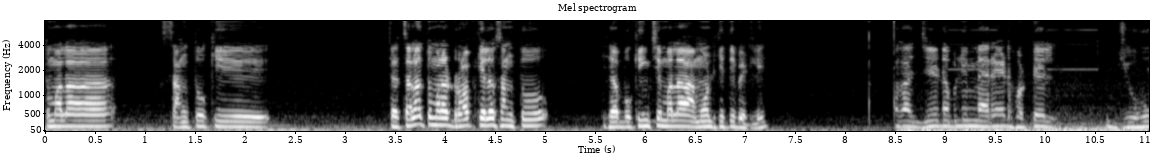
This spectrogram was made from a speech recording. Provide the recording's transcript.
तुम्हाला सांगतो की तर चला तुम्हाला ड्रॉप केलं सांगतो ह्या बुकिंगची मला अमाऊंट किती भेटली. बघा जे डब्ल्यू मॅरेड हॉटेल जुहू.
